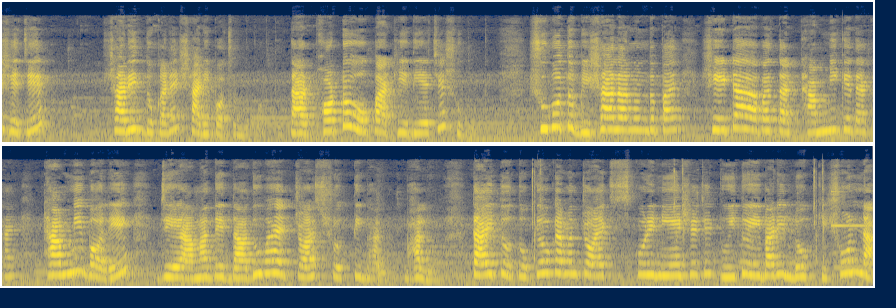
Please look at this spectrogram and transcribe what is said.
এসেছে শাড়ির দোকানে শাড়ি পছন্দ করতে। তার ফটোও পাঠিয়ে দিয়েছে শুভকে। শুভ তো বিশাল আনন্দ পায়, সেটা আবার তার ঠাম্মিকে দেখায়। ঠাম্মি বলে যে, আমাদের দাদু ভাইয়ের চয়েস সত্যি ভালো ভালো। তাই তো তোকেও কেমন চয়েস করে নিয়ে এসেছে। তুই তো এই বাড়ির লোক কি? শোন না,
